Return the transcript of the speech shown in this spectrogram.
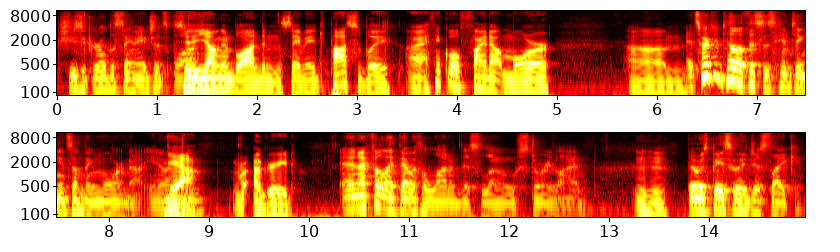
she's a girl the same age that's blonde? She's young and blonde and the same age, possibly. I, I think we'll find out more. Um, It's hard to tell if this is hinting at something more or not. You know? what I yeah, mean? r- agreed. And I felt like that with a lot of this Lowe storyline. Mm-hmm. That was basically just like.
